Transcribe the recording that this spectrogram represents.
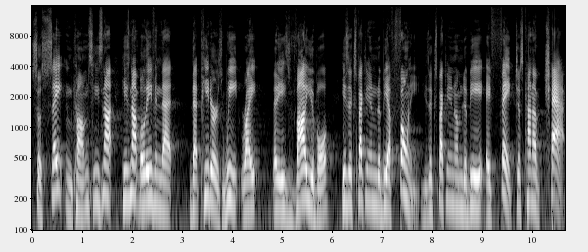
So Satan comes, he's not, he's not believing that, that Peter is wheat, right? That he's valuable. He's expecting him to be a phony. He's expecting him to be a fake, just kind of chaff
